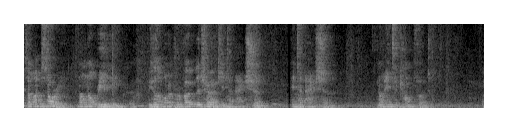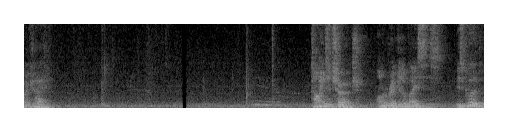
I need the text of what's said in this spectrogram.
So I'm sorry. No, not really. Because I want to provoke the church into action. Into action. Not into comfort. Okay. Coming to church on a regular basis is good.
